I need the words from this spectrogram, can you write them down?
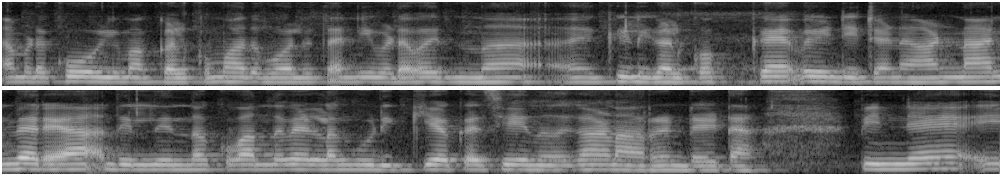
നമ്മുടെ കോഴിമക്കൾക്കും അതുപോലെ തന്നെ ഇവിടെ വരുന്ന കിളികൾക്കൊക്കെ വേണ്ടിയിട്ടാണ്. അണ്ണാൻ വരെ അതിൽ നിന്നൊക്കെ വന്ന് വെള്ളം കുടിക്കുകയൊക്കെ ചെയ്യുന്നത് കാണാറുണ്ട് കേട്ടോ പിന്നെ ഈ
